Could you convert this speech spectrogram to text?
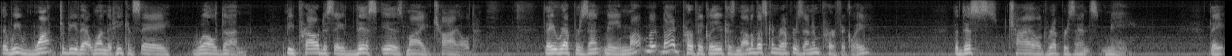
That we want to be that one that he can say, Well done. Be proud to say, This is my child. They represent me, not, not perfectly, because none of us can represent him perfectly, but this child represents me. They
